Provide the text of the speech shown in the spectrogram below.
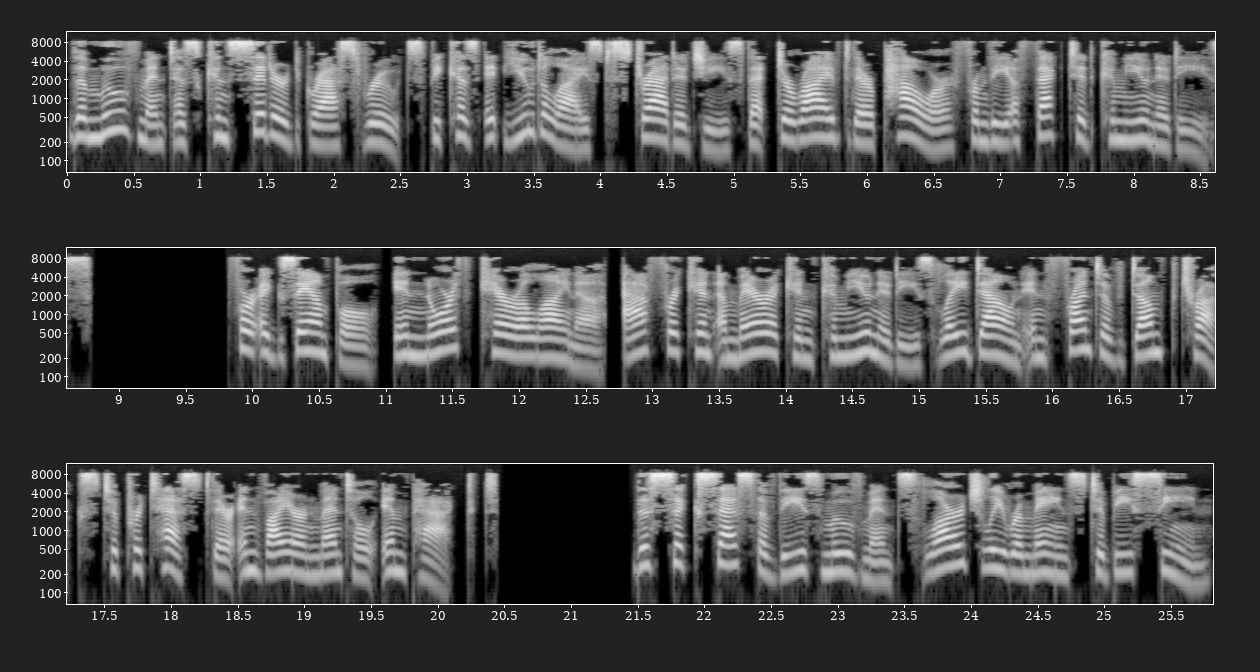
The movement is considered grassroots because it utilized strategies that derived their power from the affected communities. For example, in North Carolina, African American communities lay down in front of dump trucks to protest their environmental impact. The success of these movements largely remains to be seen.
